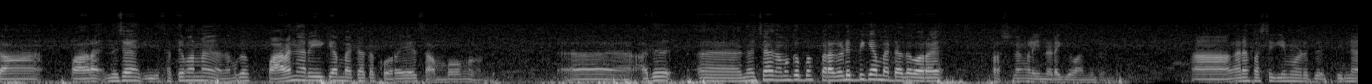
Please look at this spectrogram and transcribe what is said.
താ പറ എന്ന് വെച്ചാൽ സത്യം പറഞ്ഞാൽ നമുക്ക് പറഞ്ഞറിയിക്കാൻ പറ്റാത്ത കുറേ സംഭവങ്ങളുണ്ട്. അത് എന്ന് വെച്ചാൽ നമുക്കിപ്പോൾ പ്രകടിപ്പിക്കാൻ പറ്റാത്ത കുറേ പ്രശ്നങ്ങൾ ഇതിന്റെ ഇടയ്ക്ക് വന്നിട്ടുണ്ട്. അങ്ങനെ ഫസ്റ്റ് കീമോ എടുത്ത്. പിന്നെ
